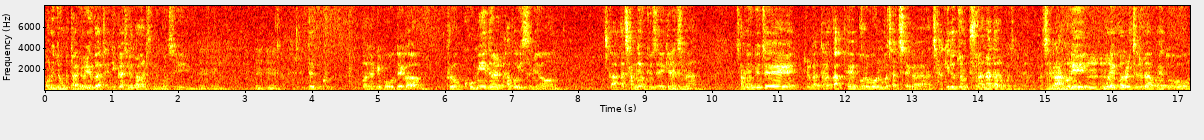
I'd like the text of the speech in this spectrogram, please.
어느 정도 다 여유가 되니까 실강을 듣는 거지. 음, 음, 음, 근데 그, 만약에 뭐 내가 그런 고민을 하고 있으면 그러니까 아까 작년 교재 얘기를 했지만 작년 교재를 갖다가 카페에 물어보는 것 자체가 자기도 좀 불안하다는 거잖아요. 그러니까 제가 음. 아무리 음, 음. 올해 거를 들으라고 해도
